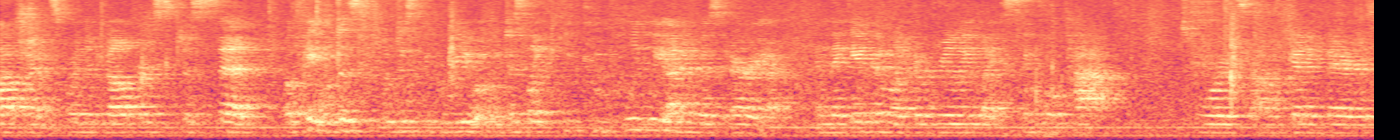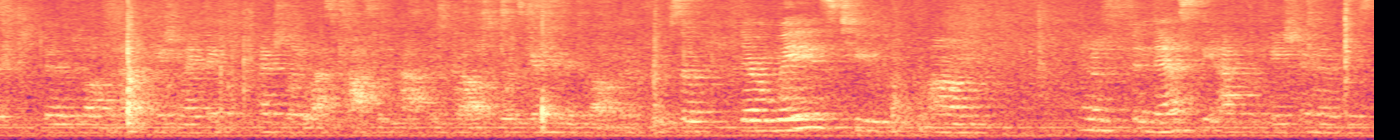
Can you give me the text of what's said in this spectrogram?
developments where the developers just said, okay, we'll just we'll just agree to it. We just like keep completely under this area, and they gave them like a really like simple path towards um, getting their their development application. I think potentially less costly path as well towards getting their development approved. So there are ways to um, kind of finesse the application of these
